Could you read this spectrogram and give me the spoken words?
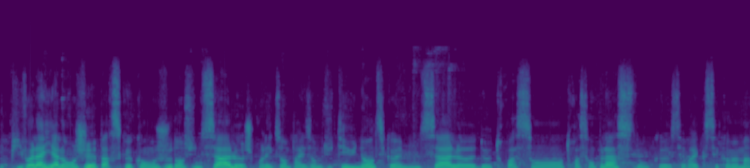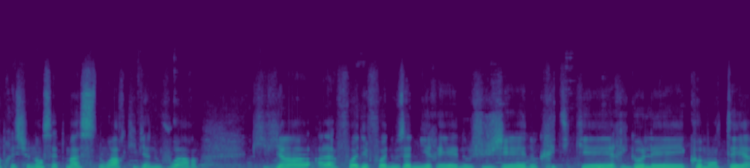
Et puis voilà, il y a l'enjeu parce que quand on joue dans une salle, je prends l'exemple par exemple du TU Nantes, c'est quand même une salle euh, de 300, 300 places, donc euh, c'est vrai que c'est quand même impressionnant cette masse noire qui vient nous voir, qui vient euh, à la fois des fois nous admirer, nous juger, nous critiquer, rigoler, commenter.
